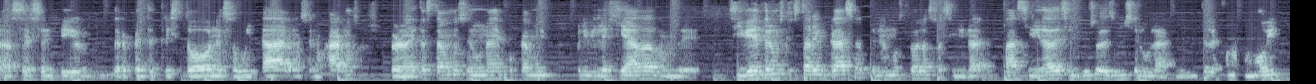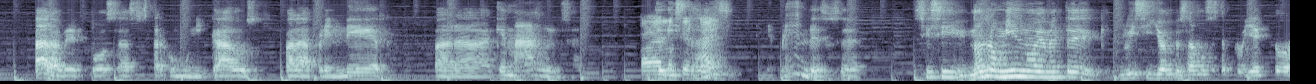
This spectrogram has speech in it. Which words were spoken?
hacer sentir de repente tristones, agüitarnos, enojarnos, pero la neta estamos en una época muy privilegiada donde si bien tenemos que estar en casa, tenemos todas las facilidades, facilidades incluso desde un celular, desde un teléfono móvil, para ver cosas, estar comunicados, para aprender, para qué más, güey, o sea, Para te lo que distraes y aprendes, o sea, sí, sí, no es lo mismo, obviamente, Luis y yo empezamos este proyecto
